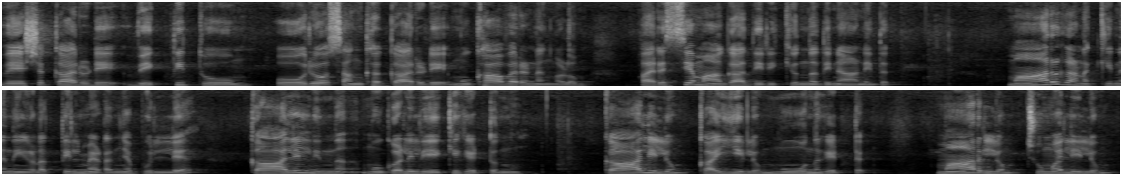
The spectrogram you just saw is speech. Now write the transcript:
വേഷക്കാരുടെ വ്യക്തിത്വവും ഓരോ സംഘക്കാരുടെ മുഖാവരണങ്ങളും പരസ്യമാകാതിരിക്കുന്നതിനാണിത്. മാറുകണക്കിന് നീളത്തിൽ മെടഞ്ഞ പുല്ല് കാലിൽ നിന്ന് മുകളിലേക്ക് കെട്ടുന്നു. കാലിലും കയ്യിലും മൂന്ന് കെട്ട്. മാറിലും ചുമലിലും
